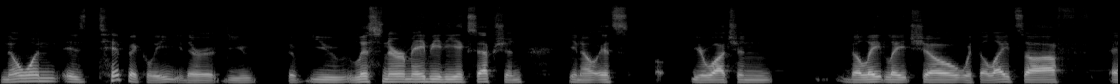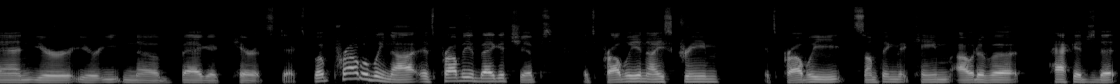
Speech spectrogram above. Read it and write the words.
No one is typically there. You, the you listener, may be the exception. You know, it's you're watching the late late show with the lights off and you're you're eating a bag of carrot sticks but probably not. It's probably a bag of chips. It's probably an ice cream. It's probably something that came out of a package that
